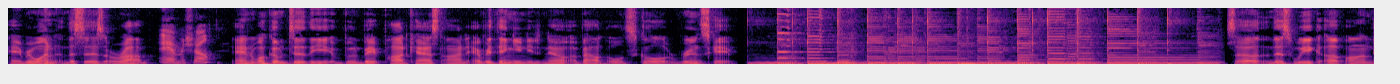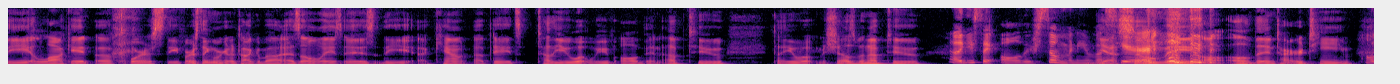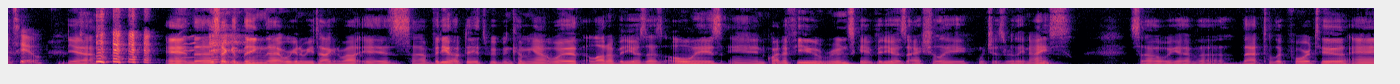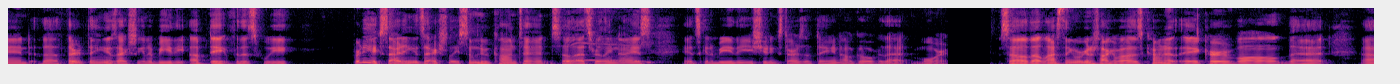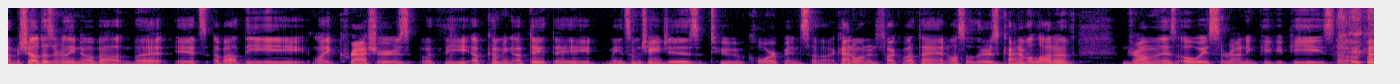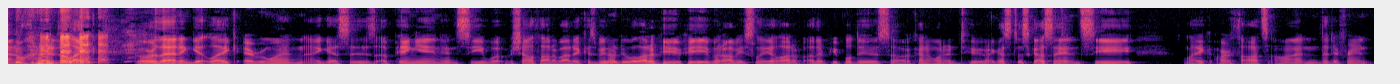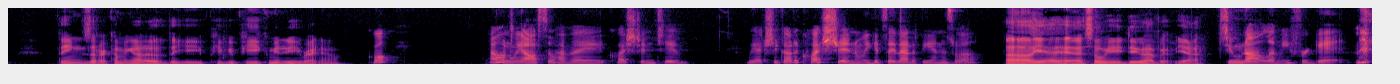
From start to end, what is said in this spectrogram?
Hey everyone, this is Rob, And Michelle. and welcome to the Boonbait podcast on everything you need to know about old school RuneScape. So, this week up on the Locket, of course, the first thing we're going to talk about, as always, is the account updates. Tell you what we've all been up to, tell you what Michelle's been up to. I like you say all. There's so many of us yeah, here. so many, all, all the entire team. all two. Yeah. And the second thing that we're going to be talking about is um, video updates. We've been coming out with a lot of videos as always, and quite a few RuneScape videos actually, which is really nice. So we have uh, that to look forward to. And the third thing is actually going to be the update for this week. Pretty exciting. It's actually some new content, so that's really nice. It's going to be the Shooting Stars update, and I'll go over that more. So the last thing we're going to talk about is kind of a curveball that uh, Michelle doesn't really know about, but it's about the like crashers with the upcoming update. They made some changes to Corp, and so I kind of wanted to talk about that. And also, there's kind of a lot of drama is always surrounding PvP, so I kind of wanted to like go over that and get like everyone, I guess's opinion and see what Michelle thought about it because we don't do a lot of PvP, but obviously a lot of other people do. So I kind of wanted to, I guess, discuss it and see like our thoughts on the different things that are coming out of the PvP community right now. cool. Oh, and we also have a question too. We actually got a question, and we could say that at the end as well. Oh yeah, yeah. So we do have it. Yeah. Do not let me forget.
